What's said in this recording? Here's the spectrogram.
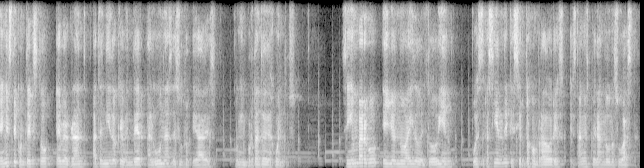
En este contexto, Evergrande ha tenido que vender algunas de sus propiedades con importantes descuentos. Sin embargo, ello no ha ido del todo bien, pues trasciende que ciertos compradores están esperando una subasta.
